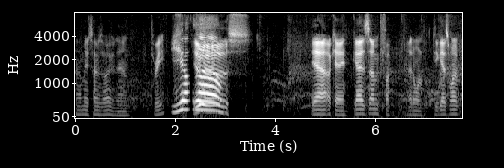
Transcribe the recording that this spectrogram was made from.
How many times have I been down? Three? YOLO. Yes. Yeah. Okay, guys. I'm fuck. I don't want. Do you guys want to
